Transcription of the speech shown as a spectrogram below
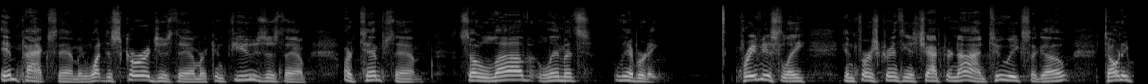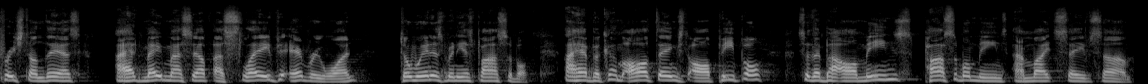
impacts them and what discourages them or confuses them or tempts them. So love limits liberty. Previously, in 1 Corinthians chapter 9, two weeks ago, Tony preached on this. I had made myself a slave to everyone to win as many as possible. I have become all things to all people, so that by all means, possible means, I might save some.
